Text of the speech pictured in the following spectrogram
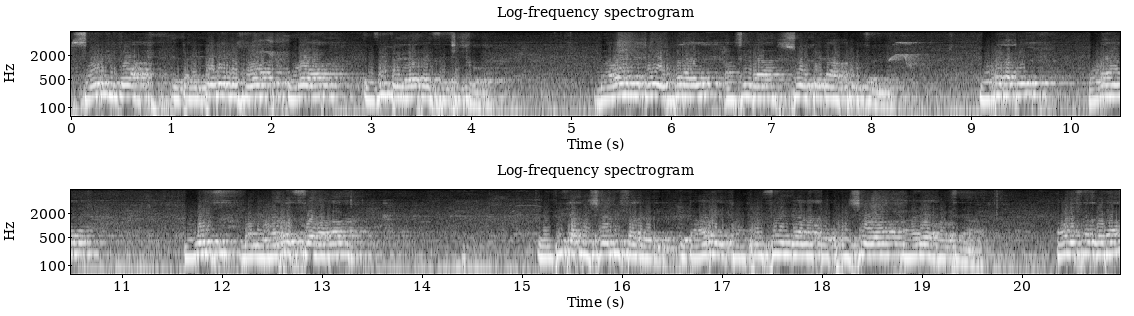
Zeurindoak eta imperialismoak oroar ez dute errez etxiko. Dagoeneko Israel hasira zuetena apurtzen. Horregatik, orain, inoiz baina beharrezkoa da entitate sionistaren eta haren konprentzen ganako presioa areagotzea. Hau izango da,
